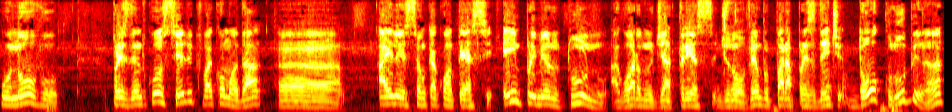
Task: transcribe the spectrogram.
o novo presidente do conselho que vai comandar uh, a eleição que acontece em primeiro turno, agora no dia 3 de novembro, para presidente do clube, né?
